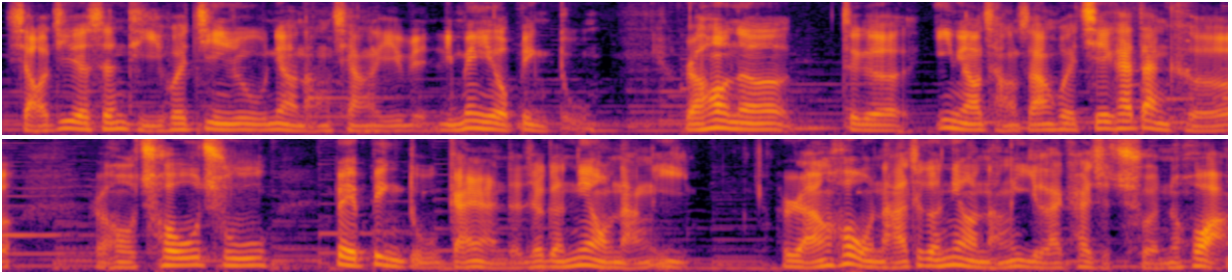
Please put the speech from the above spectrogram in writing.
小鸡的身体会进入尿囊腔里面，里面也有病毒，然后呢，这个疫苗厂商会切开蛋壳，然后抽出被病毒感染的这个尿囊液，然后拿这个尿囊液来开始纯化，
